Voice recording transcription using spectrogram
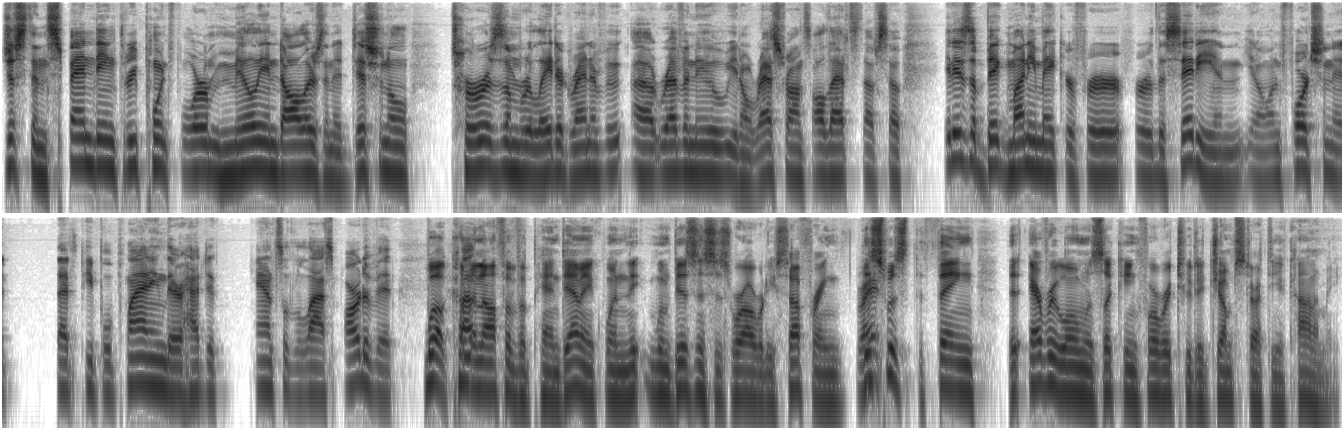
just in spending, $3.4 million in additional tourism related uh, revenue, you know, restaurants, all that stuff. So it is a big moneymaker for, for the city. And, you know, unfortunate that people planning there had to cancel the last part of it. Well, coming uh, off of a pandemic when the, when businesses were already suffering, right. this was the thing that everyone was looking forward to to jumpstart the economy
